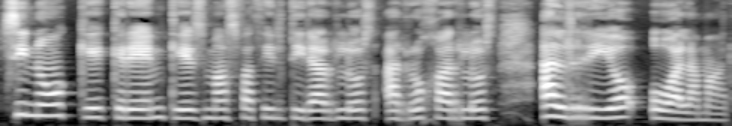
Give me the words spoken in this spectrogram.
sino que creen que es más fácil tirarlos, arrojarlos al río o a la mar.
